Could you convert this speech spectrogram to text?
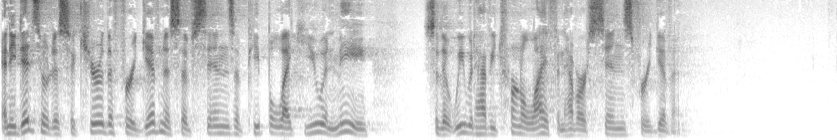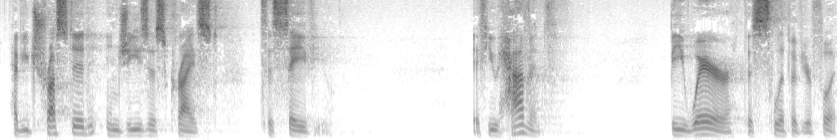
And he did so to secure the forgiveness of sins of people like you and me so that we would have eternal life and have our sins forgiven. Have you trusted in Jesus Christ to save you? If you haven't, beware the slip of your foot.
